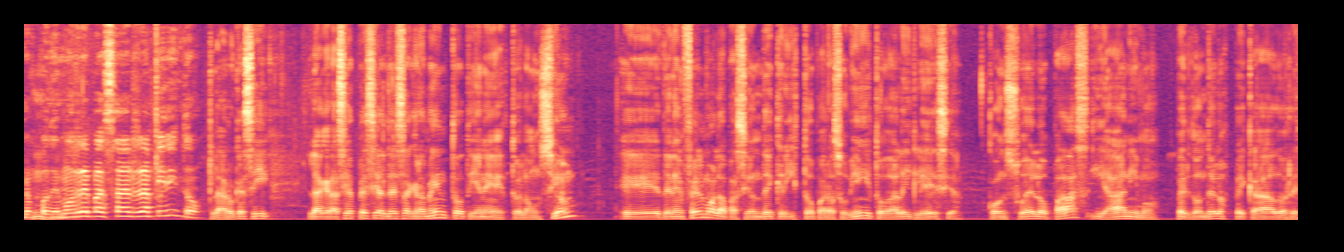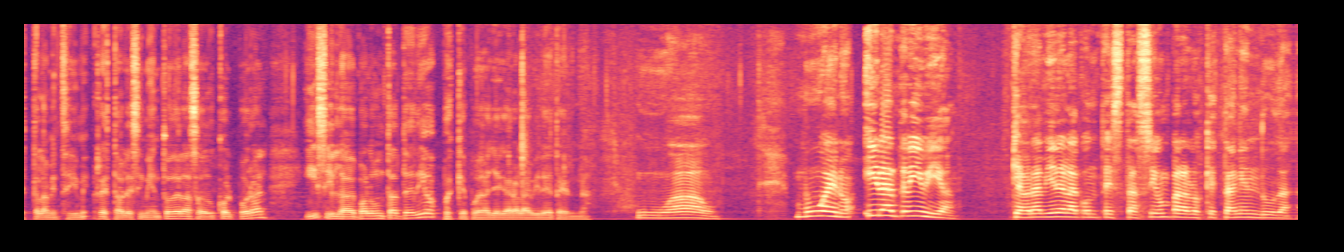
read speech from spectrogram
¿Nos podemos repasar rapidito? Claro que sí. La gracia especial del sacramento tiene esto, la unción eh, del enfermo a la pasión de Cristo para su bien y toda la iglesia, consuelo, paz y ánimo, perdón de los pecados, restablecimi- restablecimiento de la salud corporal y si la voluntad de Dios, pues que pueda llegar a la vida eterna. Wow. Bueno, y la trivia, que ahora viene la contestación para los que están en duda.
